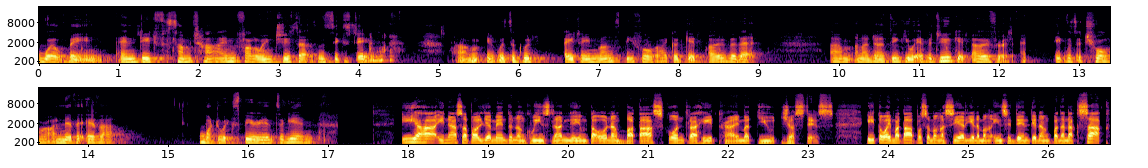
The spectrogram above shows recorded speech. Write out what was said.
well-being and did for some time following 2016. Um, it was a good 18 months before I could get over that. Um, and I don't think you ever do get over it. And it was a trauma I never ever want to experience again. Ihahain na sa Parlamento ng Queensland ngayong taon ang batas kontra hate crime at youth justice. Ito ay matapos sa mga serye ng mga insidente ng pananaksak,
